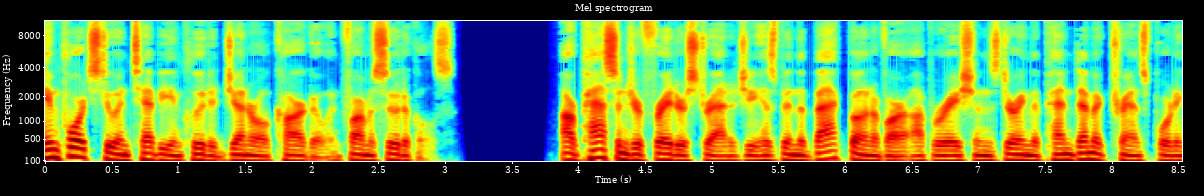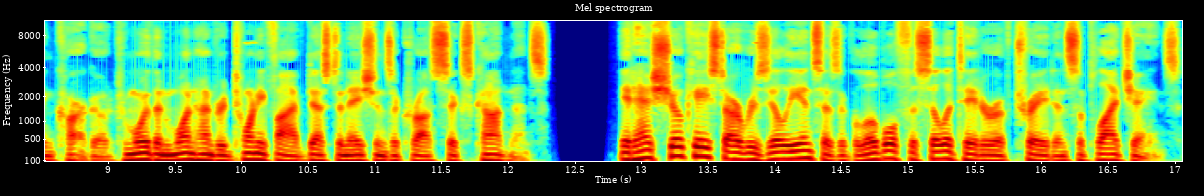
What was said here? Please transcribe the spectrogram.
Imports to Entebbe included general cargo and pharmaceuticals. Our passenger freighter strategy has been the backbone of our operations during the pandemic, transporting cargo to more than 125 destinations across six continents. It has showcased our resilience as a global facilitator of trade and supply chains.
